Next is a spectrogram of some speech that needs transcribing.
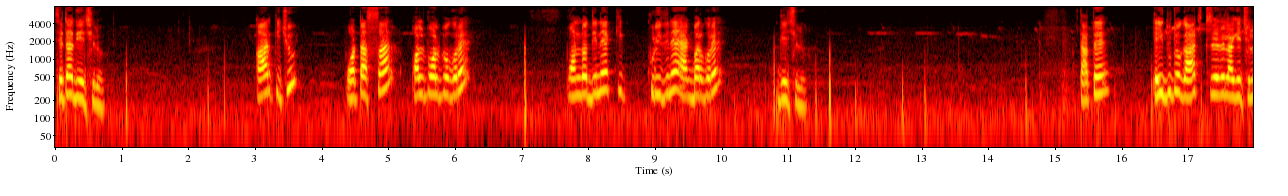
সেটা দিয়েছিল। আর কিছু পটাশ সার অল্প অল্প করে পনেরো দিনে কি কুড়ি দিনে একবার করে দিয়েছিল। তাতে এই দুটো গাছ ট্রেতে লাগিয়েছিল।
